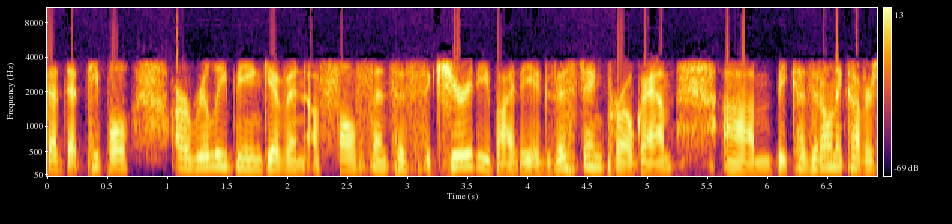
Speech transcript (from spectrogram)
said that people are really being given a false sense of security by the existing program um, because it only covers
